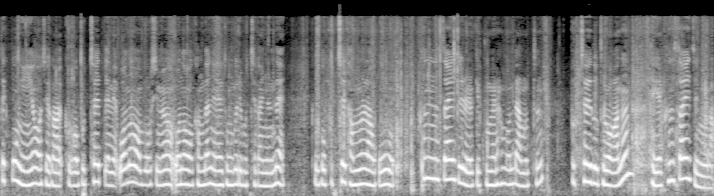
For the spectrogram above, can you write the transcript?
택봉이에요. 제가 그거 부채 때문에 원어원 보시면 원어원 강단에 동그리 부채가 있는데 그거 부채 담으려고 큰 사이즈를 이렇게 구매를 한 건데 아무튼 부채도 들어가는 되게 큰 사이즈입니다.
